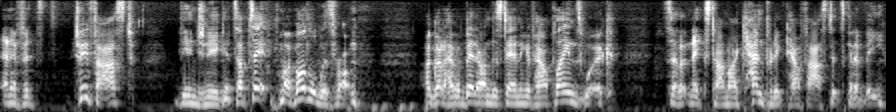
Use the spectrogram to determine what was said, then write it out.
And if it's too fast, the engineer gets upset. My model was wrong. I've got to have a better understanding of how planes work so that next time I can predict how fast it's going to be.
